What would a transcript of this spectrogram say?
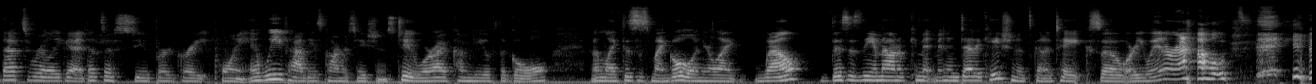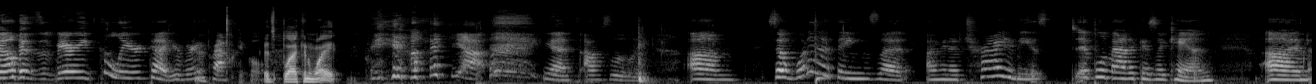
That's really good. That's a super great point. And we've had these conversations too, where I've come to you with a goal and I'm like, this is my goal. And you're like, well, this is the amount of commitment and dedication it's going to take. So are you in or out? you know, it's very clear cut. You're very practical. It's black and white. yeah, yeah. Yes, absolutely. Um, so one of the things that I'm going to try to be as diplomatic as I can. Um,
